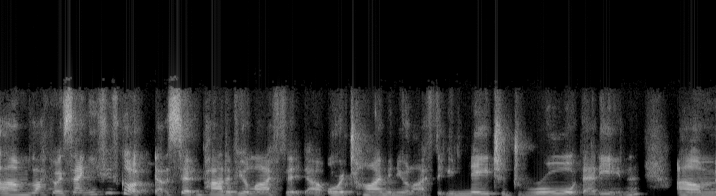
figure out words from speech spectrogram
um, like I was saying, if you've got a certain part of your life that, uh, or a time in your life that you need to draw that in, um,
